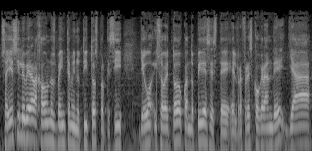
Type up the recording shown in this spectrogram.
O sea, yo sí le hubiera bajado unos 20 minutitos porque sí llegó y sobre todo cuando pides este el refresco grande ya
